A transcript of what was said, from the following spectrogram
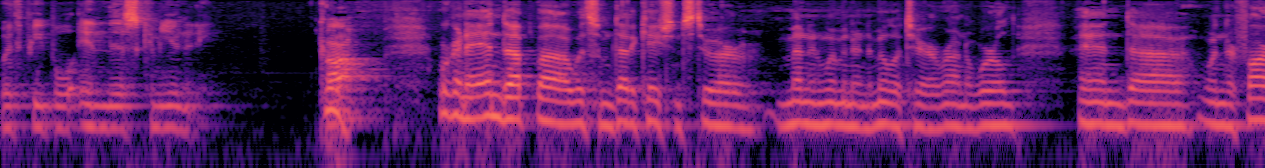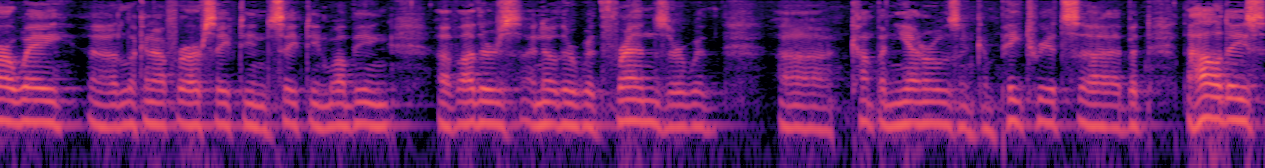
with people in this community. Cool. Carl? We're going to end up uh, with some dedications to our men and women in the military around the world. And uh, when they're far away, uh, looking out for our safety and safety and well being of others. I know they're with friends or with uh, compañeros and compatriots, uh, but the holidays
